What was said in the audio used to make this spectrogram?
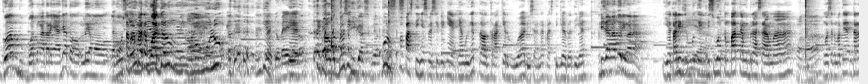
gua bu- buat pengantarnya aja atau lu yang mau Gak ngomong? usah Iya, udah, gua aja lu iya, iya. ngomong iya, mulu. Nanti ya. Domelin Iya. lu. Kalau buat gua sih, Digas gua. gua lupa pastinya spesifiknya. Yang gue inget tahun terakhir gua di sana kelas 3 berarti kan. Di sana tuh di mana? Iya tadi disebutin Iya. di sebuah tempat kami berasrama. Heeh. Nggak usah tempatnya ntar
